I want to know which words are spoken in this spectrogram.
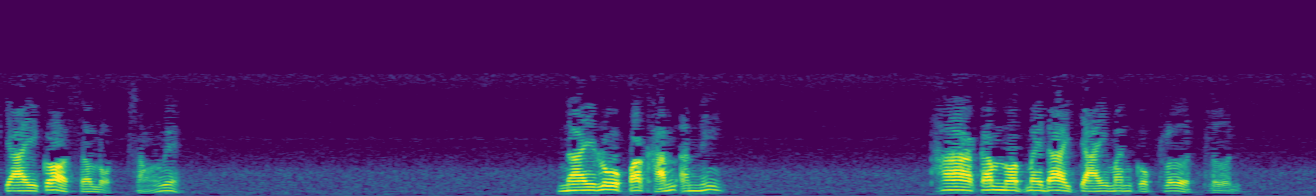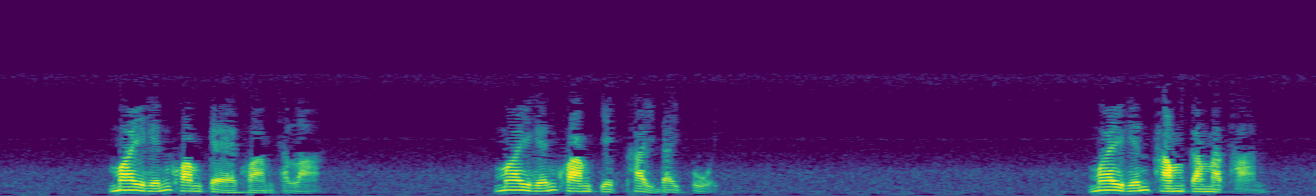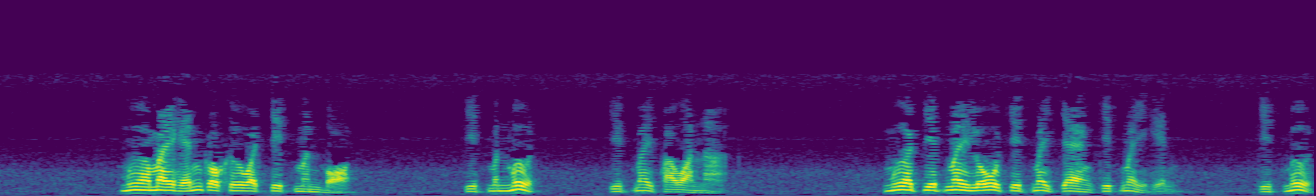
ใจก็สลดสังเวชในโลกประขันอันนี้ ถ้ากำหนดไม่ได้ใจมันก็เพลิดเพลิน ไม่เห็นความแก่ความชราไม่เห็นความเจ็บไข้ได้ป่วย ไม่เห็นธรรมกรรมฐาน เมื่อไม่เห็นก็คือว่าจิตมันบอด จิตมันมืด จิตไม่ภาวนา เมื่อจิตไม่รู้จิตไม่แจ้งจิตไม่เห็น จิตมืด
